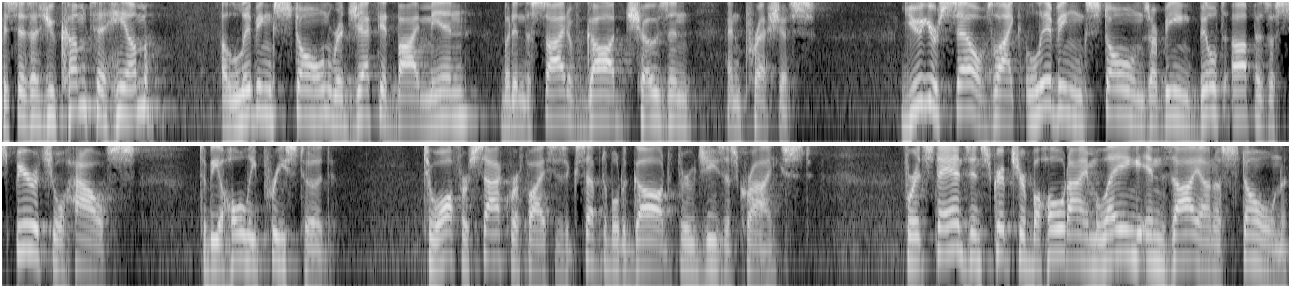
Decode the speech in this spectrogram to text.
It says, As you come to him, a living stone rejected by men, but in the sight of God chosen and precious. You yourselves, like living stones, are being built up as a spiritual house to be a holy priesthood to offer sacrifices acceptable to God through Jesus Christ. For it stands in Scripture Behold, I am laying in Zion a stone,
